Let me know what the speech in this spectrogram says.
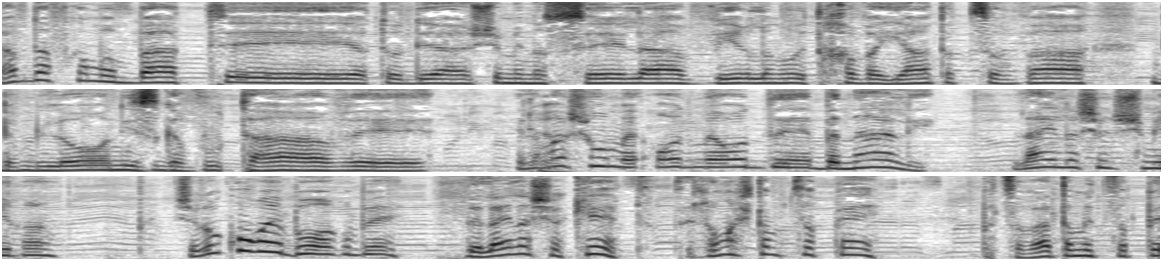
לאו דווקא מבט, אה, אתה יודע, שמנסה להעביר לנו את חוויית הצבא במלוא נשגבותה, ו... אלא כן. משהו מאוד מאוד אה, בנאלי, לילה של שמירה, שלא קורה בו הרבה. זה לילה שקט, זה לא מה שאתה מצפה. בצבא אתה מצפה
